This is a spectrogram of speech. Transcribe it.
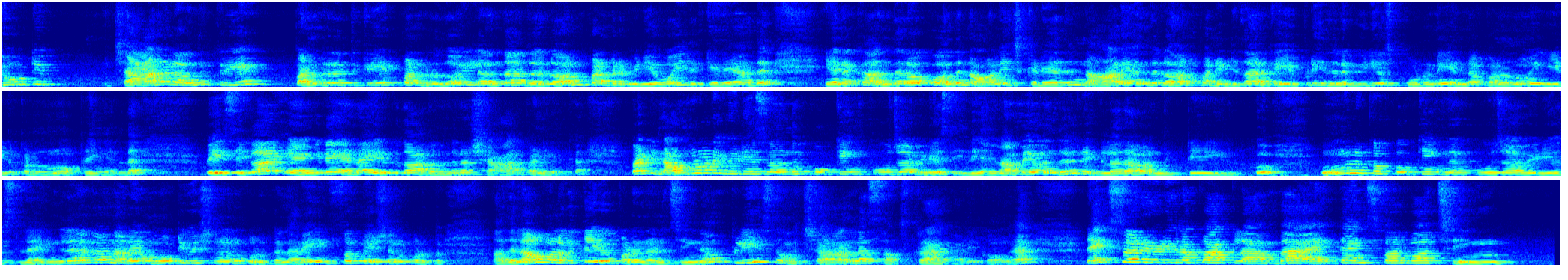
யூடியூப் சேனலை வந்து கிரியேட் பண்ணுறது கிரியேட் பண்ணுறதோ இல்லை வந்து அதை லேர்ன் பண்ணுற வீடியோவோ இது கிடையாது. எனக்கு அந்த அளவுக்கு வந்து நாலேஜ் கிடையாது. நானே வந்து லேர்ன் பண்ணிட்டு தான் இருக்கேன். எப்படி இதில் வீடியோஸ் போடணும் என்ன பண்ணணும் ஏது பண்ணணும் அப்படிங்கிறத பேசிக்காக என்கிட்ட என்ன இருக்குதோ அதை வந்து நான் ஷேர் பண்ணியிருக்கேன். பட் நம்மளோட வீடியோஸில் வந்து குக்கிங் பூஜா வீடியோஸ் இது எல்லாமே வந்து ரெகுலராக வந்துகிட்டே இருக்கும். உங்களுக்கு குக்கிங்கில் பூஜா வீடியோஸில் இதெல்லாம் நிறைய மோட்டிவேஷனும் கொடுப்பேன் நிறைய இன்ஃபர்மேஷனும் கொடுக்கும். அதெல்லாம் உங்களுக்கு தேவைப்படும் நினச்சிங்கன்னா ப்ளீஸ் நம்ம சேனலை சப்ஸ்கிரைப் பண்ணிக்கோங்க. நெக்ஸ்ட் ஒரு வீடியோவில் பார்க்கலாம். பாய் தேங்க்ஸ் ஃபார் வாட்சிங்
